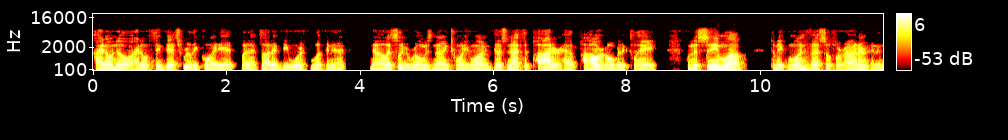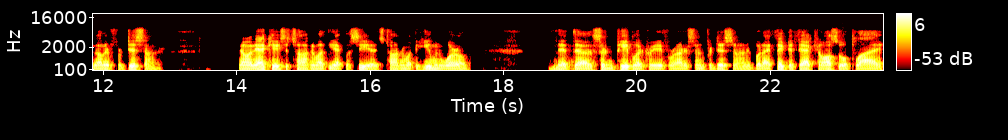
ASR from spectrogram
I don't know. I don't think that's really quite it, but I thought it'd be worth looking at. Now let's look at Romans 9:21. Does not the potter have power over the clay from the same lump to make one vessel for honor and another for dishonor? Now, in that case, it's talking about the ecclesia. It's talking about the human world that uh, certain people are created for honor, some for dishonor. But I think that that can also apply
